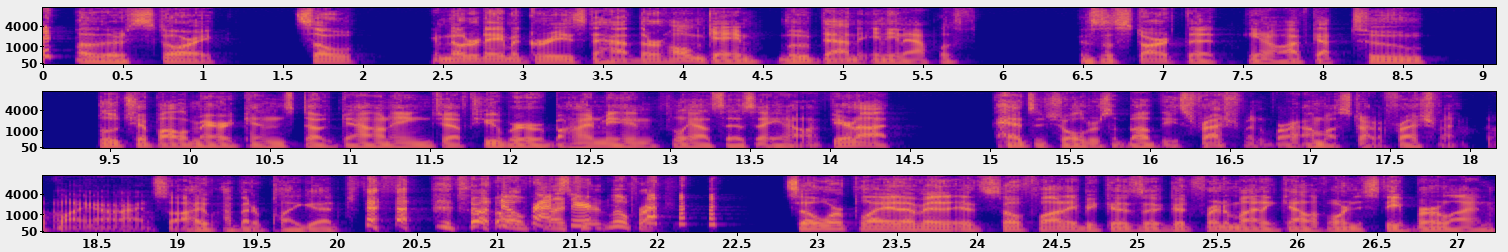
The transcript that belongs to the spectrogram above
other story. So Notre Dame agrees to have their home game moved down to Indianapolis. It's a start that, you know, I've got two blue chip All Americans, Doug Downing, Jeff Huber behind me. And Leon says, you know, if you're not heads and shoulders above these freshmen, I'm going to start a freshman. I'm like, all right, so I, I better play good. no pressure. pressure. No pressure. so we're playing them. And it's so funny because a good friend of mine in California, Steve Beuerlein,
